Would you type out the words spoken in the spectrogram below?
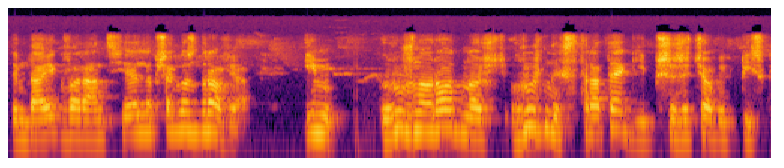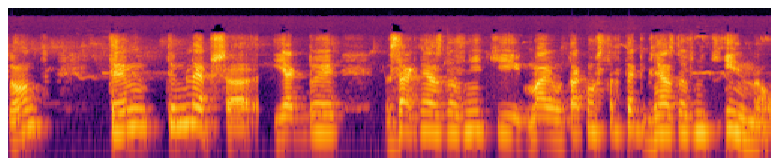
tym daje gwarancję lepszego zdrowia. Im różnorodność różnych strategii przyżyciowych piskląt, tym, tym lepsza. Jakby zagniazdowniki mają taką strategię, gniazdowniki inną.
